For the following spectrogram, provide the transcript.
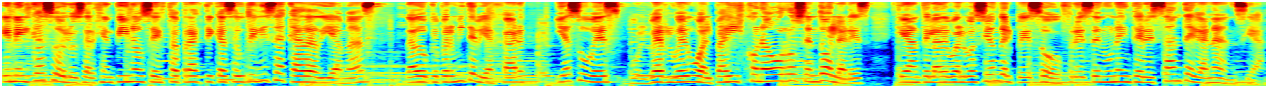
En el caso de los argentinos, esta práctica se utiliza cada día más, dado que permite viajar y a su vez volver luego al país con ahorros en dólares que ante la devaluación del peso ofrecen una interesante ganancia.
